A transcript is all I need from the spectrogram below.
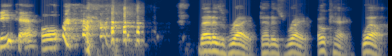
be careful. that is right. That is right. Okay. Well,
